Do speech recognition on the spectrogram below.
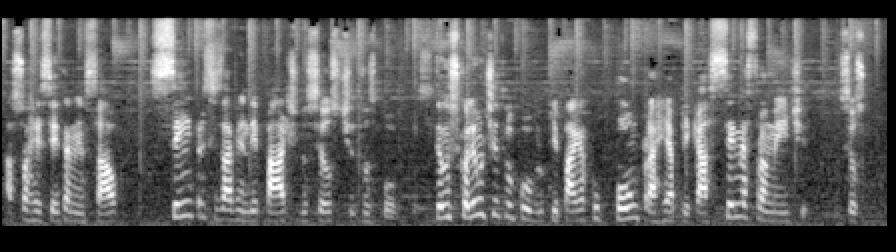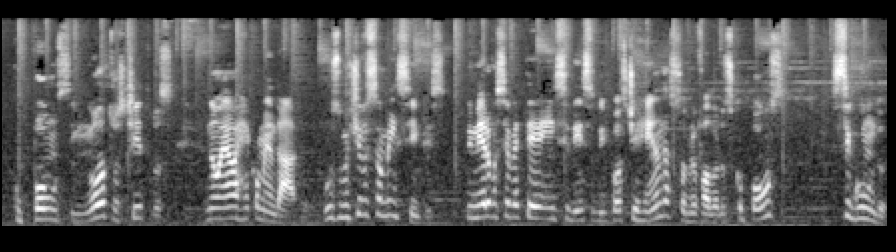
a sua receita mensal sem precisar vender parte dos seus títulos públicos. Então, escolher um título público que paga cupom para reaplicar semestralmente os seus cupons em outros títulos não é recomendável. Os motivos são bem simples. Primeiro, você vai ter a incidência do imposto de renda sobre o valor dos cupons, Segundo,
